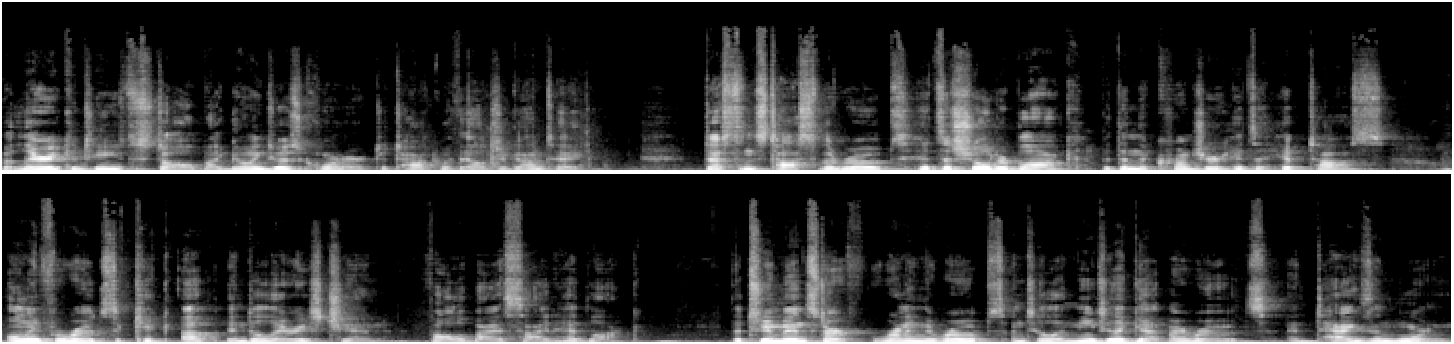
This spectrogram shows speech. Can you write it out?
but Larry continues to stall by going to his corner to talk with El Gigante. Dustin's tossed to the ropes, hits a shoulder block, but then the cruncher hits a hip toss, only for Rhodes to kick up into Larry's chin, followed by a side headlock. The two men start running the ropes until a knee to the gut by Rhodes and tags in Morton.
